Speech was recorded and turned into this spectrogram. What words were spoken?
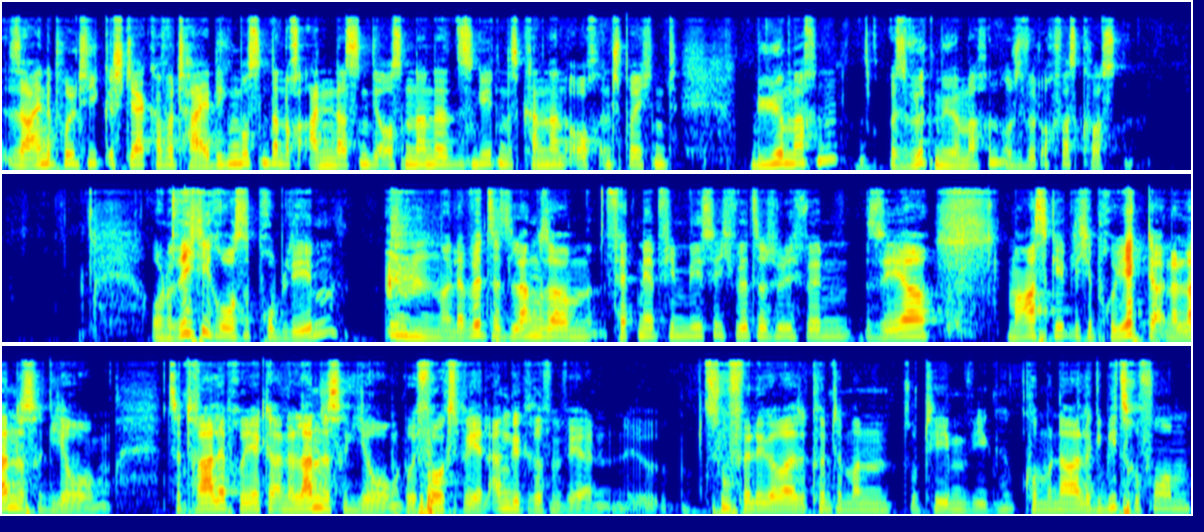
seine Politik stärker verteidigen muss und dann auch anders in die Auseinandersetzung geht. Und das kann dann auch entsprechend Mühe machen. Es wird Mühe machen und es wird auch was kosten. Und ein richtig großes Problem und da wird es jetzt langsam fettnäpfchenmäßig, wird es natürlich, wenn sehr maßgebliche Projekte einer Landesregierung, zentrale Projekte einer Landesregierung durch Volksbegehren angegriffen werden. Zufälligerweise könnte man so Themen wie kommunale Gebietsreformen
